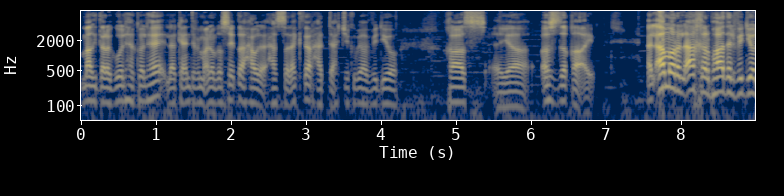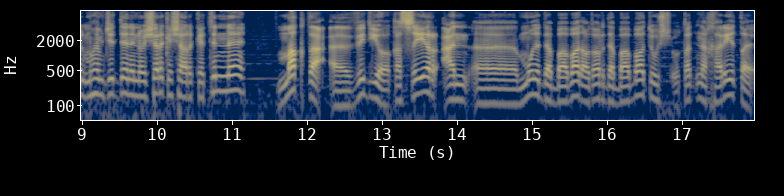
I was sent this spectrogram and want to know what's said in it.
ما أقدر أقولها كلها لكن عندي في معلومات بسيطة أحاول أحصل أكثر حتى احكيكم بها فيديو خاص يا أصدقائي. الأمر الآخر بهذا الفيديو المهم جدا إنه الشركة شاركتنا مقطع آه، فيديو قصير عن آه، mode الدبابات أو طور الدبابات وانطتنا خريطة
